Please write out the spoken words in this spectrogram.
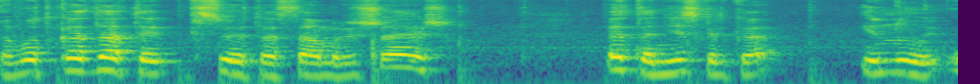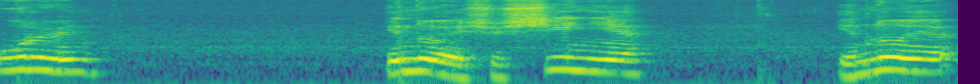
вот когда ты все это сам решаешь, это несколько иной уровень, иное ощущение, иное,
